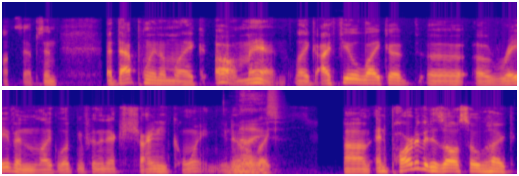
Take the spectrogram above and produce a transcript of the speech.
concepts. And at that point, I'm like, oh man, like I feel like a a, a raven, like looking for the next shiny coin, you know, nice like. Um, and part of it is also like,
